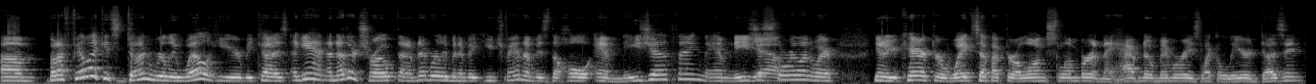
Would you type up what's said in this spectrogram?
Um, but I feel like it's done really well here because, again, another trope that I've never really been a big, huge fan of is the whole amnesia thing, the amnesia Yeah. storyline, where you know your character wakes up after a long slumber and they have no memories, like Alear doesn't.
